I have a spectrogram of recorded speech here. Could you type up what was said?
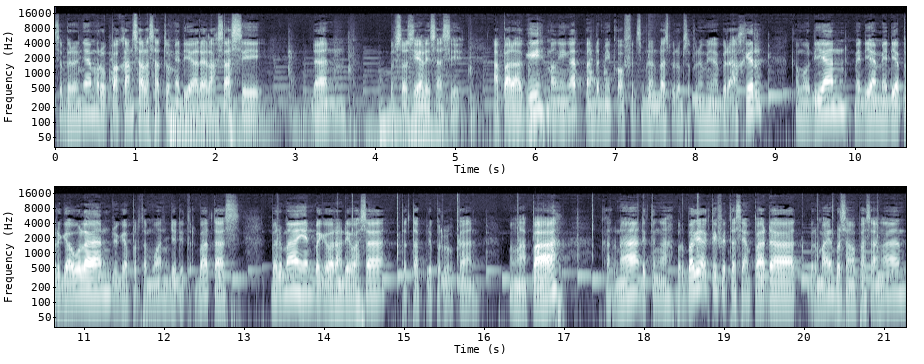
sebenarnya merupakan salah satu media relaksasi dan bersosialisasi. Apalagi mengingat pandemi COVID-19 belum sepenuhnya berakhir, Kemudian media-media pergaulan juga pertemuan jadi terbatas. Bermain bagi orang dewasa tetap diperlukan. Mengapa? Karena di tengah berbagai aktivitas yang padat, bermain bersama pasangan,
